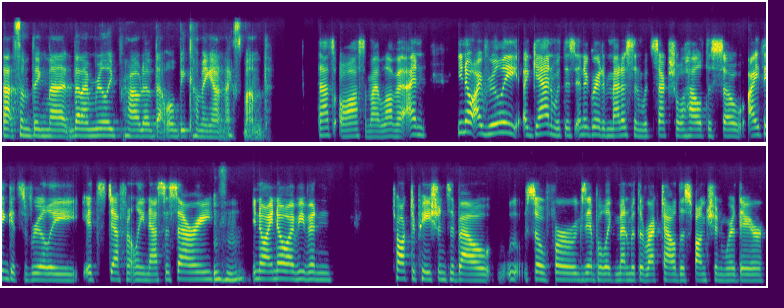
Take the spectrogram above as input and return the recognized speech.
that's something that that I'm really proud of that will be coming out next month. That's awesome. I love it. And you know, I really, again, with this integrative medicine with sexual health is so, I think it's really, it's definitely necessary. Mm-hmm. You know, I know I've even talked to patients about, so for example, like men with erectile dysfunction where they're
